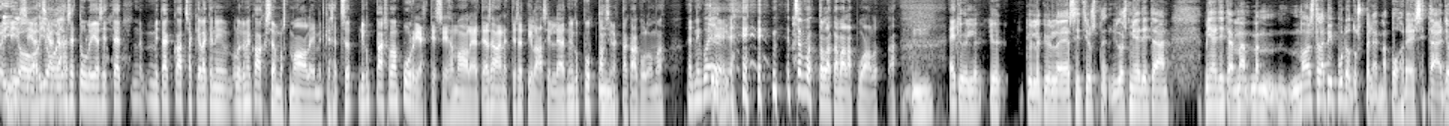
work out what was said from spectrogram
niin joo, sieltä, joo, sieltähän jo. se tuli ja sitten mitä Katsakillakin, niin oliko ne kaksi semmoista maalia, mitkä se, se niin pääsi vaan purjehti siihen maaliin ja se annettiin se tila silleen, että niin puttaa mm. sinne takakulmaan. Että niin kuin ei, että sä voit tuolla tavalla puoluttaa. Mm. Et, kyllä, kyllä, Kyllä, kyllä. Ja sitten just, jos mietitään, mietitään mä, mä, mä olen sitä läpi pudotuspelejä, mä pohdin sitä, että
